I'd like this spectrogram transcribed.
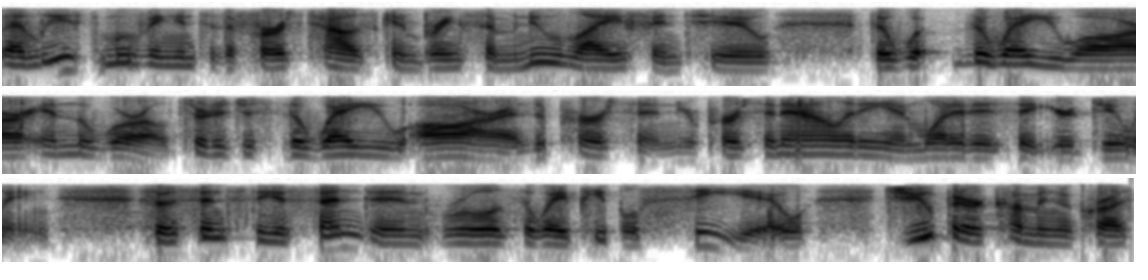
at least moving into the first house can bring some new life into the w- the way you are in the world, sort of just the way you are as a person, your personality and what it is that you're doing. So since the ascendant rules the way people see you, Jupiter coming across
